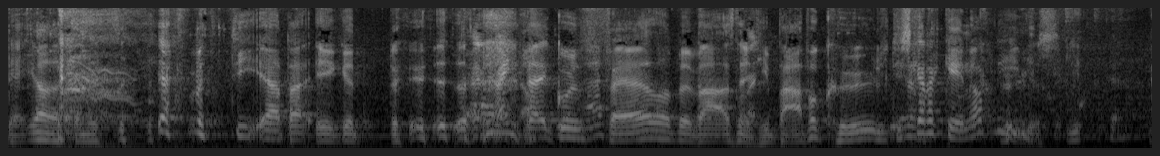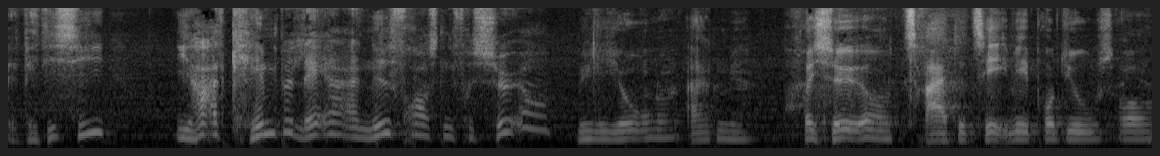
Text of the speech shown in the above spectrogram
lageret dernede. Jamen, de er der ikke døde. Nej, Gud fader bevares. Nej, de er bare på køl. De skal da genopleves. Hvad vil det sige? I har et kæmpe lager af nedfrosne frisører? Millioner af dem, ja. Frisører, trætte tv-producerer,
